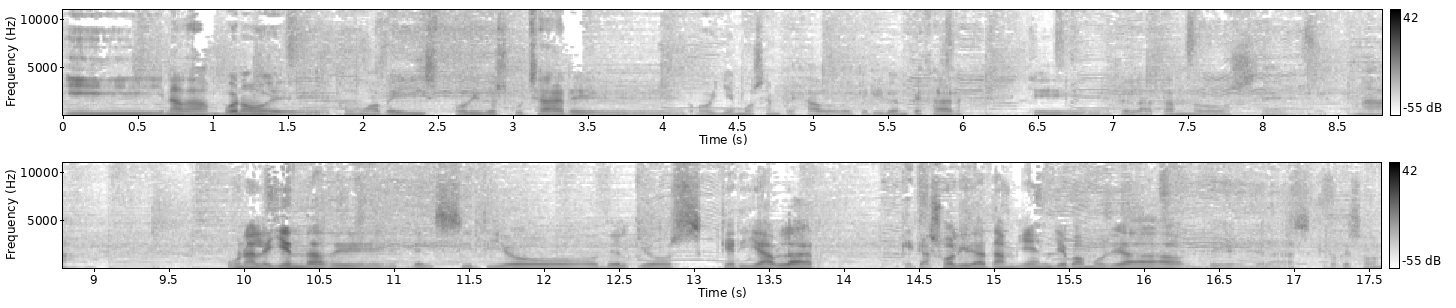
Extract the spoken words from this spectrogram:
Y nada, bueno, eh, como habéis podido escuchar, hoy hemos empezado, he querido empezar relatándoos una una leyenda del sitio del que os quería hablar. Qué casualidad también, llevamos ya de, las, creo que son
